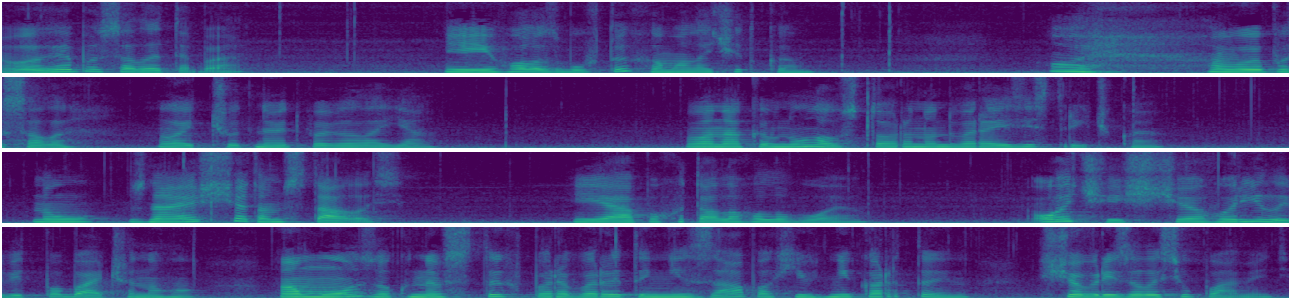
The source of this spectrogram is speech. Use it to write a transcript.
Виписали тебе. Її голос був тихим, але чітким. Ой, виписали, ледь чутно відповіла я. Вона кивнула у сторону дверей зі стрічкою. Ну, знаєш, що там сталося? Я похитала головою. Очі ще горіли від побаченого, а мозок не встиг переварити ні запахів, ні картин, що врізались у пам'ять.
